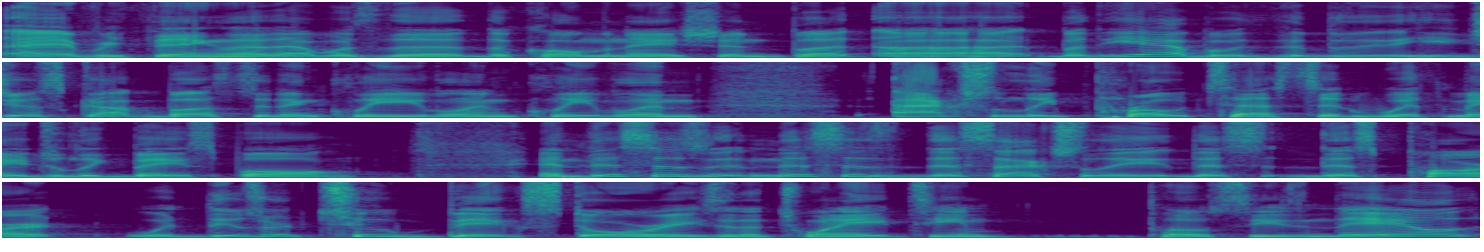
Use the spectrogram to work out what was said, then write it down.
everything. That, that was the, the culmination. But uh, but yeah, but the, he just got busted in Cleveland. Cleveland actually protested with Major League Baseball, and this is and this is this actually this this part. These are two big stories in the 2018 postseason. They all,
